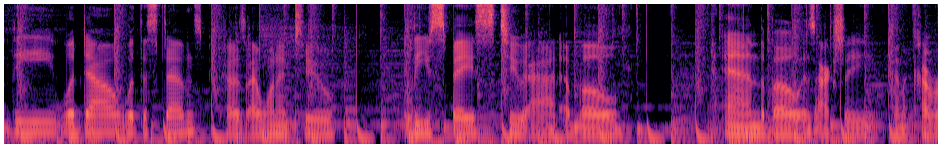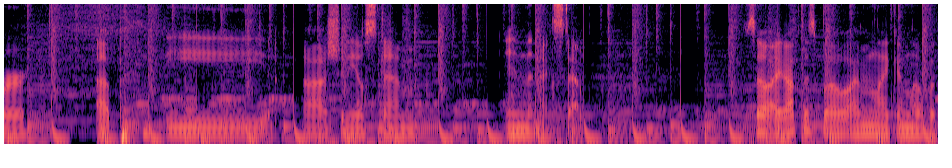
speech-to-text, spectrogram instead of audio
the wood dowel with the stems because I wanted to leave space to add a bow and the bow is actually going to cover up the uh, chenille stem in the next step. So I got this bow. I'm like in love with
